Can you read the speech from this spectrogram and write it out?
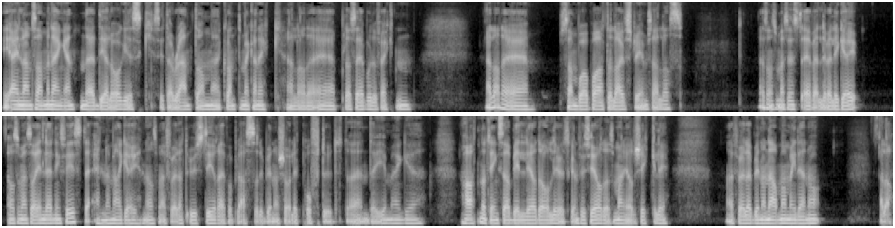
i en eller annen sammenheng, enten det er dialogisk, sitte og rante om kvantemekanikk, eller det er placebo-defekten, eller det er samboerprat og livestreams ellers. Det er sånn som jeg syns er veldig, veldig gøy. Og som jeg sa innledningsvis, det er enda mer gøy når jeg føler at utstyret er på plass og det begynner å se litt proft ut. Det, det gir meg Jeg hater når ting ser billig og dårlig ut. Skal en først gjøre det, så må en gjøre det skikkelig. Jeg føler jeg begynner å nærme meg det nå. Eller,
